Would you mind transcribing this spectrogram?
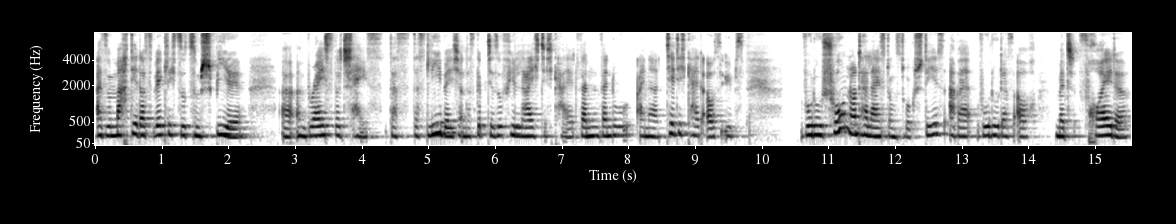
also mach dir das wirklich so zum Spiel. Uh, embrace the chase. Das, das liebe ich und das gibt dir so viel Leichtigkeit, wenn, wenn du eine Tätigkeit ausübst, wo du schon unter Leistungsdruck stehst, aber wo du das auch mit Freude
